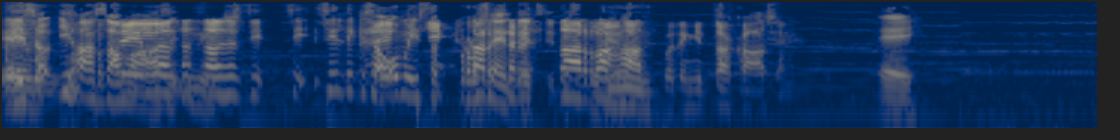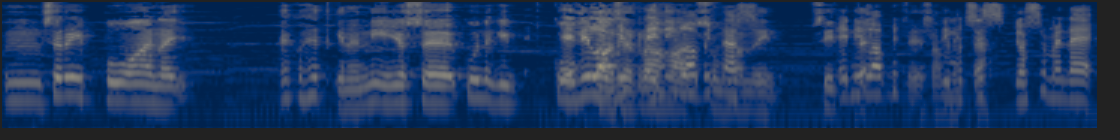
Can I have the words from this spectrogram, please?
ei se ole ihan sama. Niin. Siltikin sä omistat prosentit sitä saa rahat mm. kuitenkin takaisin. Ei. Mm, se riippuu aina... Eikö hetkinen, niin, jos se kuitenkin kohtaa sen rahasumman, niin sitten ei niillä mit- se ei saa niin, Siis, jos se menee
